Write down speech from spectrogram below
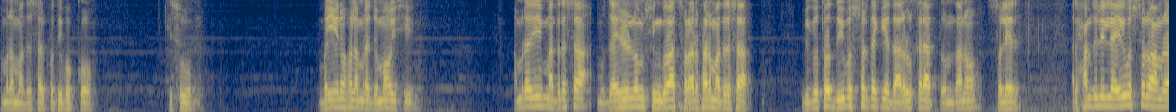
আমরা মাদ্রাসার কর্তৃপক্ষ কিছু বাইন হল আমরা জমা হয়েছি আমরা এই মাদ্রাসা মুজাহিরুলম সিংহ সরারফার মাদ্রাসা বিগত দুই বছর থেকে দারুল খেরাত রমজানও চলের আলহামদুলিল্লাহ, এই বছরও আমরা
